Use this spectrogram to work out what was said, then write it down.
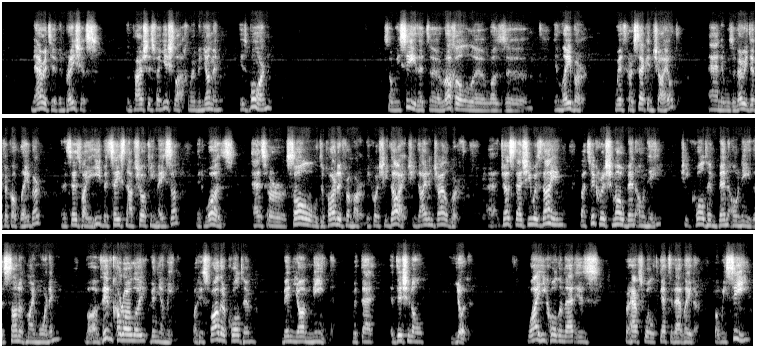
narrative in Brachus, in Parshas Vayishlach, where Binyamin is born. So we see that uh, Rachel uh, was uh, in labor with her second child, and it was a very difficult labor. And it says, "Vayihi b'tzeis nafshoki mesa." It was as her soul departed from her because she died. She died in childbirth. Uh, just as she was dying, Vatikra Shmo ben Oni, she called him Ben Oni, the son of my mourning. Va'aviv karoloi. But his father called him Ben Binyamin with that additional yud. Why he called him that is perhaps we'll get to that later. But we see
